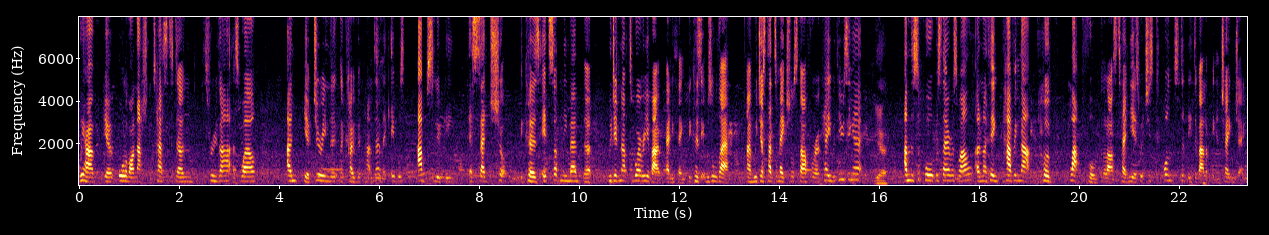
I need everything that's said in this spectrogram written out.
We have, you know, all of our national tests done through that as well. And you know, during the, the COVID pandemic, it was absolutely essential because it suddenly meant that we didn't have to worry about anything because it was all there, and we just had to make sure staff were okay with using it Yeah. And the support was there as well. And I think having that Hwb platform for the last 10 years, which is constantly developing and changing,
